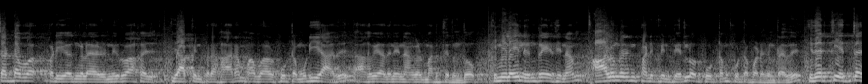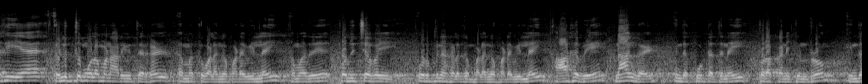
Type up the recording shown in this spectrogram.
சட்டப்படி எங்கள் நிர்வாக யாப்பின் பிரகாரம் அவர் கூட்ட முடியாது. ஆகவே அதனை நாங்கள் மறுத்திருந்தோம். இந்நிலையில் இன்றைய தினம் ஆளுநரின் பணிப்பின் பேரில் ஒரு கூட்டம் கூட்டப்படுகின்றது. இதற்கு எத்தகைய எழுத்து மூலமான அறிவித்தல்கள் நமக்கு வழங்கப்படவில்லை. நமது அமைச்சரவை உறுப்பினர்களுக்கும் வழங்கப்படவில்லை. ஆகவே நாங்கள் இந்த கூட்டத்தினை புறக்கணிக்கின்றோம். இந்த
